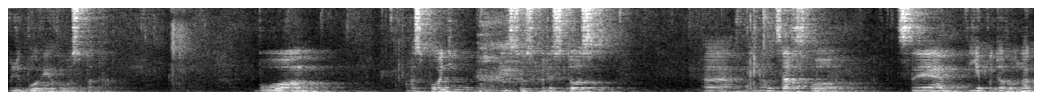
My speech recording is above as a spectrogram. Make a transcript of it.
в любові Господа. Бо Господь Ісус Христос, е, Його Царство це є подарунок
